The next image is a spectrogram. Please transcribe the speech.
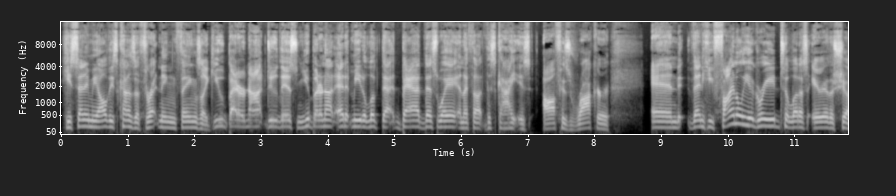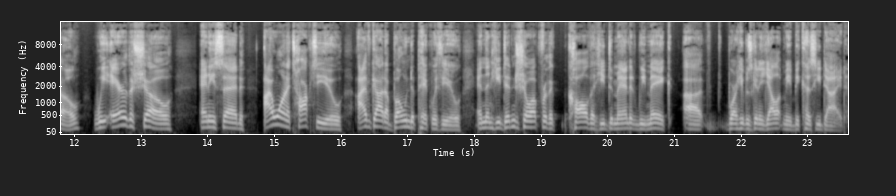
he's sending me all these kinds of threatening things like, you better not do this and you better not edit me to look that bad this way. And I thought, this guy is off his rocker. And then he finally agreed to let us air the show. We air the show, and he said, I want to talk to you. I've got a bone to pick with you. And then he didn't show up for the call that he demanded we make, uh, where he was going to yell at me because he died.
